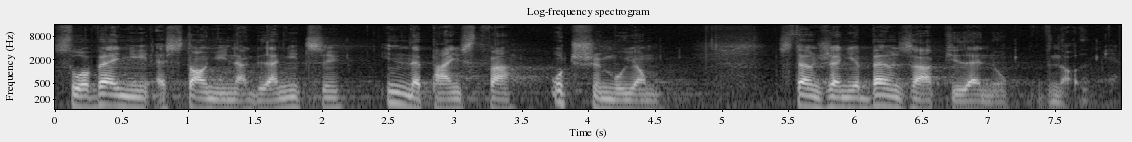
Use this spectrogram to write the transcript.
Słowenii, Estonii na granicy. Inne państwa utrzymują stężenie benzoapilenu w normie.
